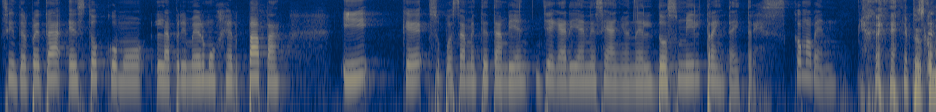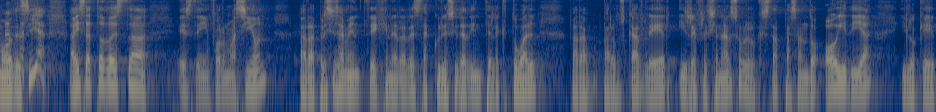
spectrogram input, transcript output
Se interpreta esto como la primer mujer papa y que supuestamente también llegaría en ese año, en el 2033. ¿Cómo ven? pues como decía, ahí está toda esta, esta información para precisamente generar esta curiosidad intelectual para, para, buscar, leer y reflexionar sobre lo que está pasando hoy día y lo que,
